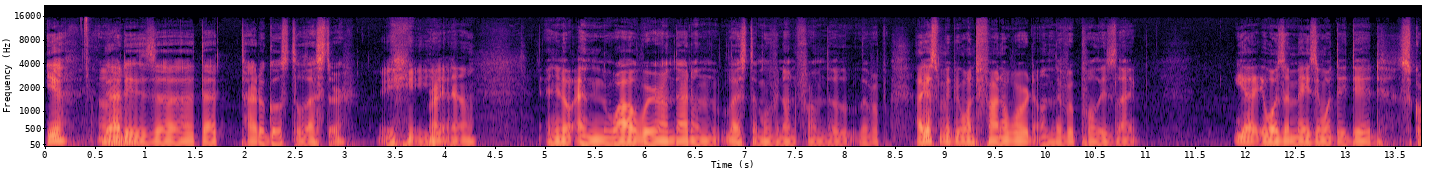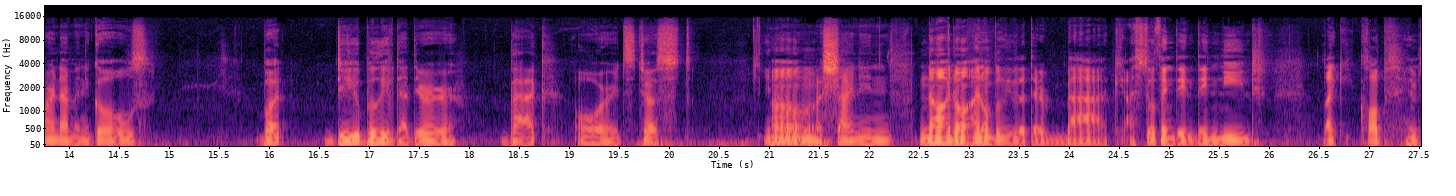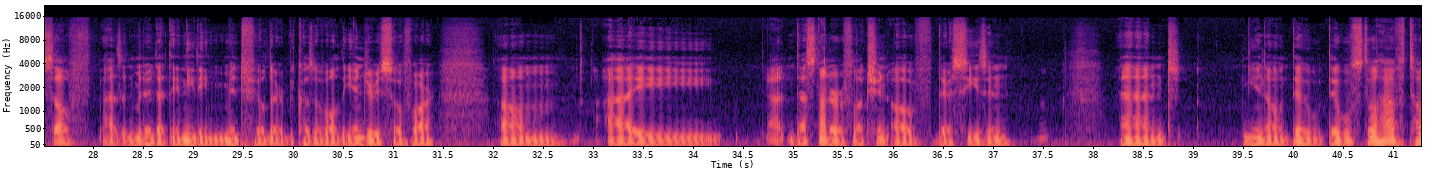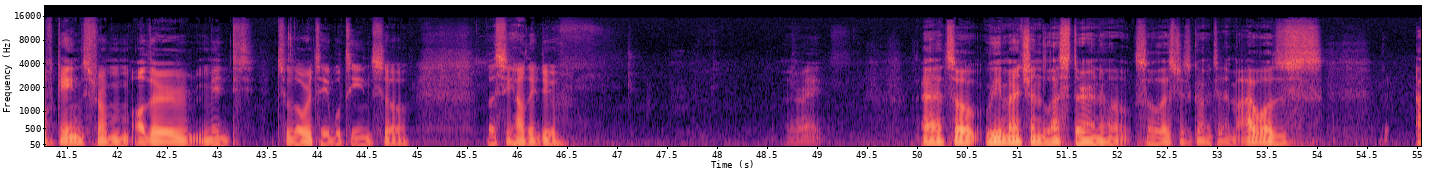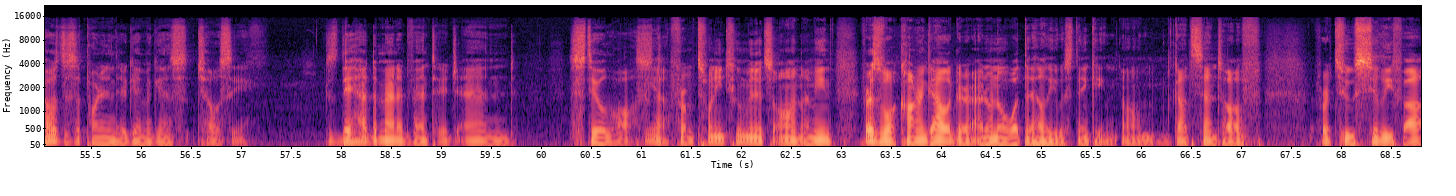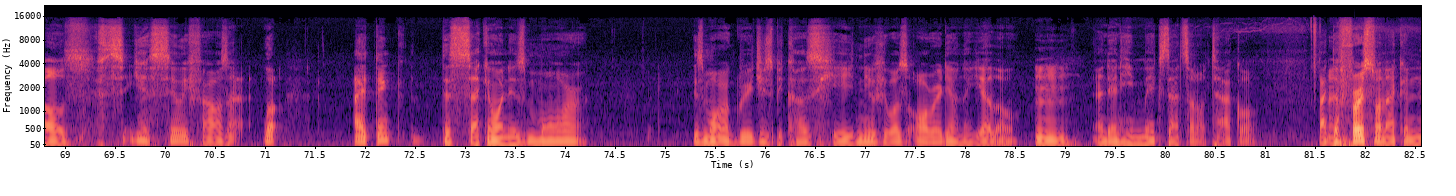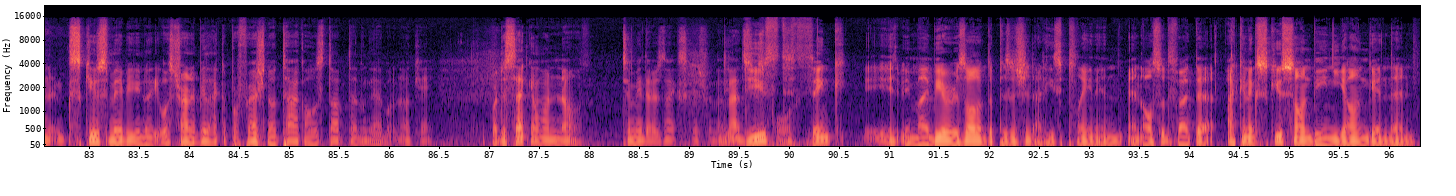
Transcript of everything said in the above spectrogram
Yeah, that Um, is uh that title goes to Leicester yeah. right now. And you know, and while we're on that on Leicester, moving on from the Liverpool, I guess maybe one final word on Liverpool is like, yeah, it was amazing what they did, scoring that many goals. But do you believe that they're back, or it's just, you know, Um, a shining? No, I don't. I don't believe that they're back. I still think they they need, like Klopp himself has admitted that they need a midfielder because of all the injuries so far. Um, I uh, that's not a reflection of their season, and you know they they will still have tough games from other mid to lower table teams. So let's see how they do. All right. And so we mentioned Leicester, and uh, so let's just go into them. I was, I was disappointed in their game against Chelsea, because they had the man advantage and still lost. Yeah, from 22 minutes on. I mean, first of all, Conor Gallagher, I don't know what the hell he was thinking. Um, got sent off for two silly fouls. S- yeah, silly fouls. I, well, I think the second one is more, is more egregious because he knew he was already on a yellow, Mm. and then he makes that sort of tackle. Like the first one, I can excuse maybe you know he was trying to be like a professional tackle, stop the guy, but okay. But the second one, no. To me, there's no excuse for that. Do, That's do you th- think it, it might be a result of the position that he's playing in, and also the fact that I can excuse someone being young and then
